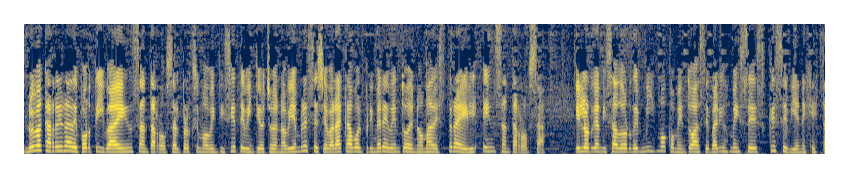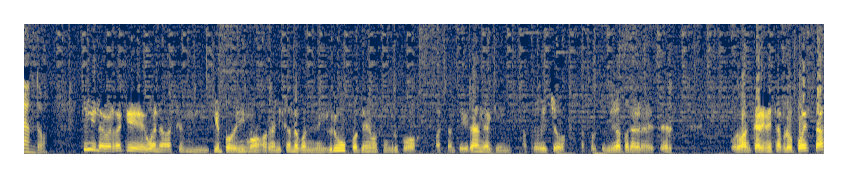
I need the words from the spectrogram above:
Nueva carrera deportiva en Santa Rosa. El próximo 27 y 28 de noviembre se llevará a cabo el primer evento de Nómades Trail en Santa Rosa. El organizador del mismo comentó hace varios meses que se viene gestando. Sí, la verdad que, bueno, hace un tiempo venimos organizando con el grupo, tenemos un grupo bastante grande a quien aprovecho la oportunidad para agradecer por bancar en esta propuesta.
